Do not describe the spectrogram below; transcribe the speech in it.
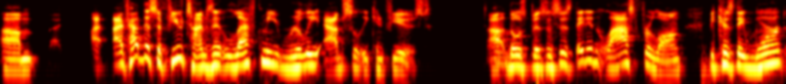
Um, I, have had this a few times and it left me really absolutely confused uh, those businesses they didn't last for long because they weren't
